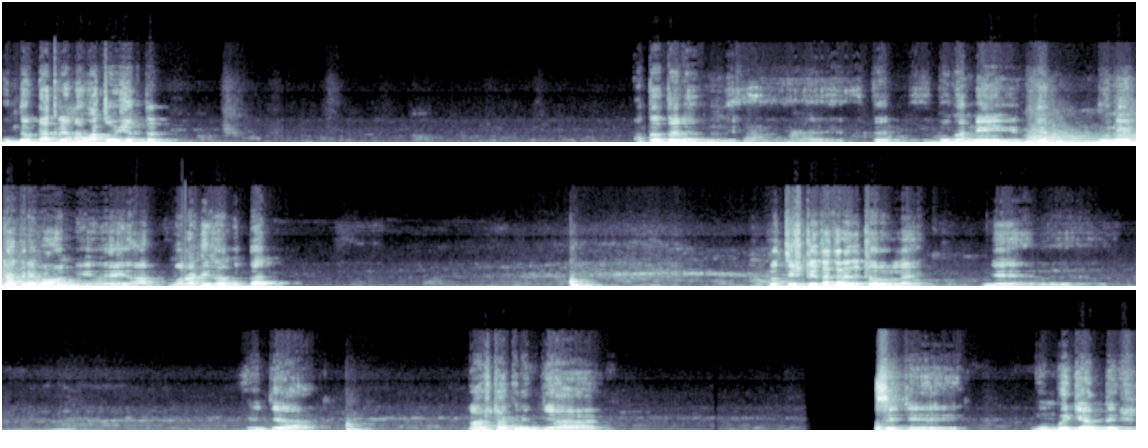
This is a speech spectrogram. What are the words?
उद्धव ठाकरेंना वाचवू शकतात. आता तर दोघांनी म्हणजे दोन्ही ठाकरे भावांनी मराठीचा मुद्दा प्रतिष्ठेचा करायचं ठरवलं आहे. म्हणजे यांच्या राज ठाकरेंच्या मुंबईचे अध्यक्ष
